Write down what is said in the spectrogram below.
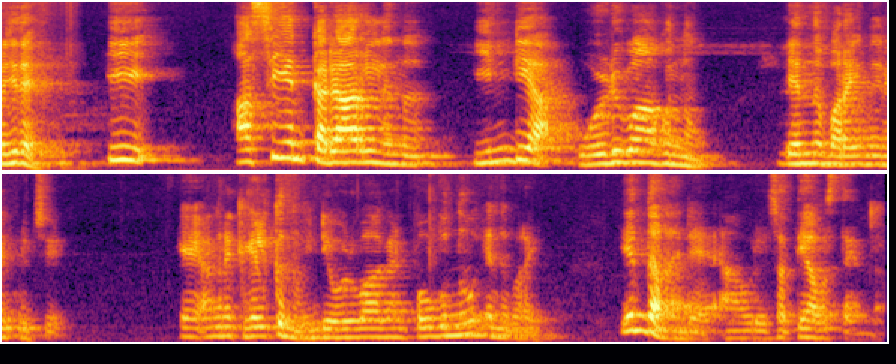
പ്രജിതെ ഈ അസിയൻ കരാറിൽ നിന്ന് ഇന്ത്യ ഒഴിവാകുന്നു എന്ന് പറയുന്നതിനെ കുറിച്ച് അങ്ങനെ കേൾക്കുന്നു. ഇന്ത്യ ഒഴിവാകാൻ പോകുന്നു എന്ന് പറയുന്നു. എന്താണ് അതിന്റെ ആ ഒരു സത്യാവസ്ഥ എന്താ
